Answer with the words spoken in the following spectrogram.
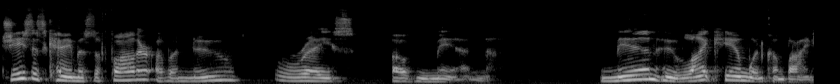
Jesus came as the Father of a new race of men Men who, like him, would combine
